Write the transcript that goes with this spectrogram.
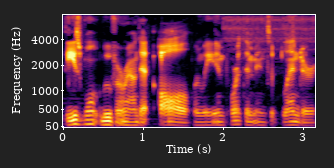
These won't move around at all when we import them into Blender,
